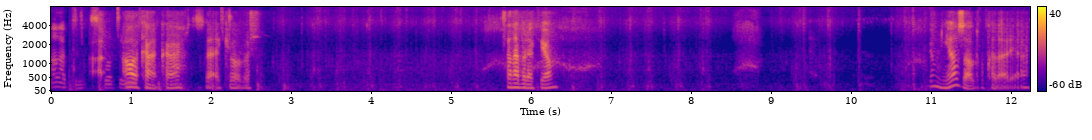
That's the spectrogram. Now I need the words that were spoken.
Al aklını. Al kanka. Belki olur. Sana bırakıyorum. Niye azaldı bu kadar ya?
